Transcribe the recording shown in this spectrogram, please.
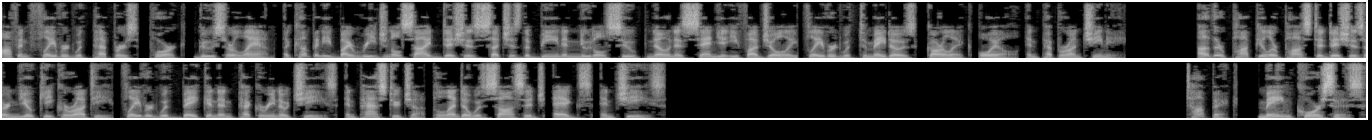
often flavored with peppers, pork, goose or lamb, accompanied by regional side dishes such as the bean and noodle soup known as sagna e fagioli flavored with tomatoes, garlic, oil, and pepperoncini. Other popular pasta dishes are gnocchi carati, flavored with bacon and pecorino cheese, and pastuccia polenta with sausage, eggs, and cheese. Main courses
